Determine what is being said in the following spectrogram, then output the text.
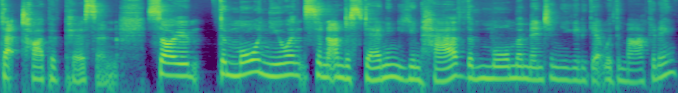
that type of person. So, the more nuance and understanding you can have, the more momentum you're going to get with the marketing.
